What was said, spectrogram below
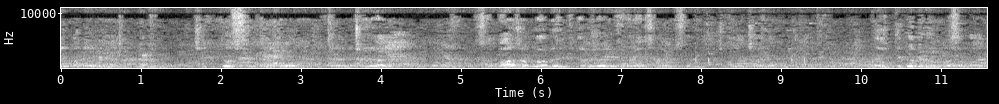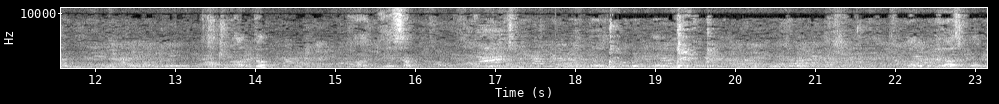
ఏ పని అయినా చిత్తశుద్ధితో మనం చేయాలి సమాజంలో నైతిక విలువలు పెరగాల్సిన అవసరం చాలా చాలా ఉంది నైతిక విలువల సమాజం ఆ ప్రాంతం ఆ దేశం అందరం గుర్తుపెట్టుకోవాలని కాబట్టి రాసుకోవాలి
